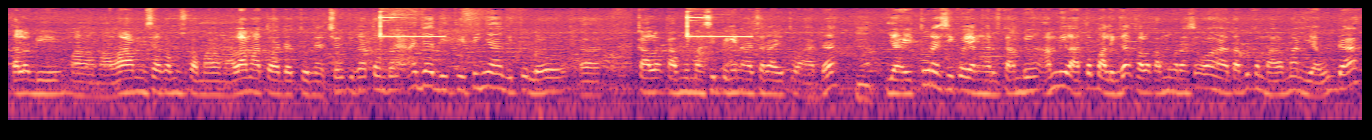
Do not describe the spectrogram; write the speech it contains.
Kalau di malam-malam, misal kamu suka malam-malam atau ada tonight show juga tonton aja di TV-nya gitu loh. Eh, kalau kamu masih pingin acara itu ada, Hmm. ya itu resiko yang harus kamu ambil atau paling nggak kalau kamu ngerasa wah tapi kemalaman ya udah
